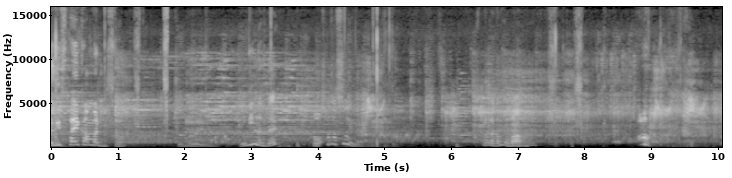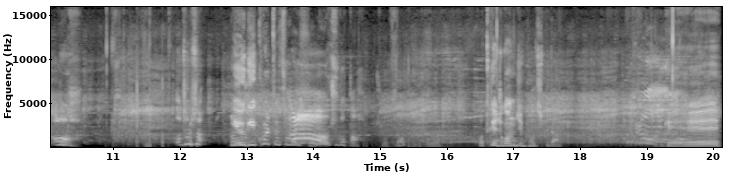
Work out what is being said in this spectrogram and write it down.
여기 스파이크 한 마리 있어 여기 여기 있는데? 어. 찾았어 이거. 찾았구나 아, 어, 어 잠시만. 여기 콜트 숨어 있어 아 죽었다. 죽었어? 어떻게 죽었는지 보십시다 오케이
